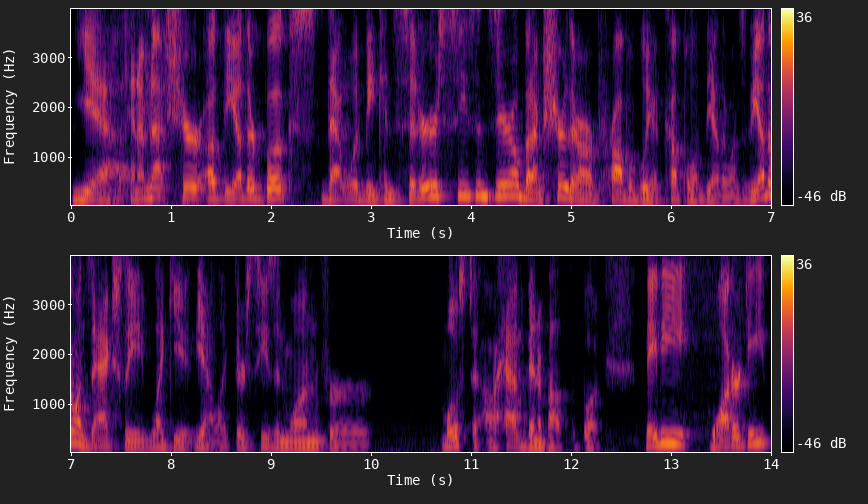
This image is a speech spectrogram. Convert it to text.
Yeah, but, and I'm not sure of the other books that would be considered season zero, but I'm sure there are probably a couple of the other ones. The other ones actually, like you, yeah, like there's season one for most or have been about the book. Maybe Waterdeep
